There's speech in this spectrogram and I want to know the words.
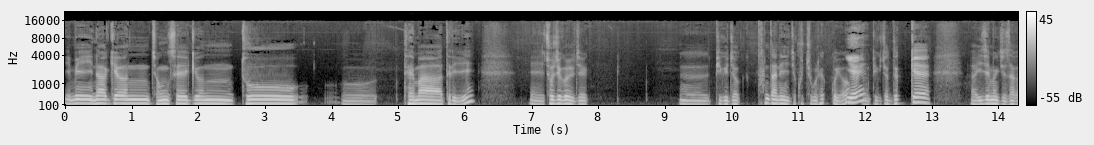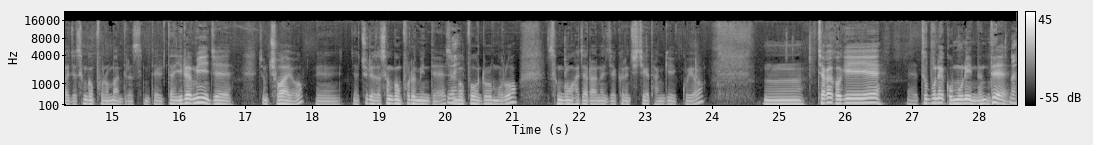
이미 이낙연, 정세균 두 어, 대마들이 예, 조직을 이제 어, 비교적 탄단히 이제 구축을 했고요. 예. 어, 비교적 늦게 어, 이재명 지사가 이제 선거 포럼 만들었습니다. 일단 이름이 이제 좀 좋아요. 예, 줄여서 성공 포럼인데 네. 성공포럼으로 성공하자라는 이제 그런 취지가 담겨 있고요. 음, 제가 거기에 두 분의 고문이 있는데 네.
